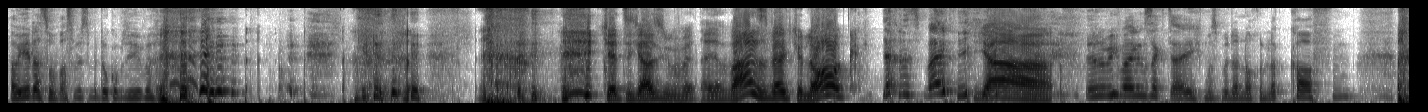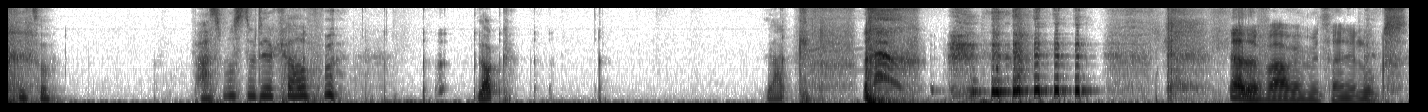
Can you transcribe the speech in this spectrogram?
Aber jeder so, was willst du mit Lokomotive? Ich hätte dich ausgerufen. Alter, was? Welche Lok? Ja, das meine ich. Ja. Dann habe ich mal gesagt, ja, ich muss mir dann noch einen Lok kaufen. So, was musst du dir kaufen? Lok. Lack. Ja, der Fabian mit seinen Looks.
